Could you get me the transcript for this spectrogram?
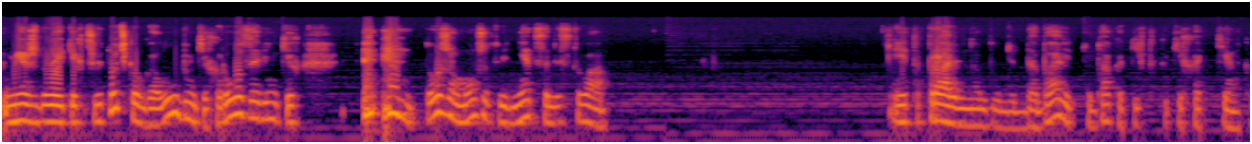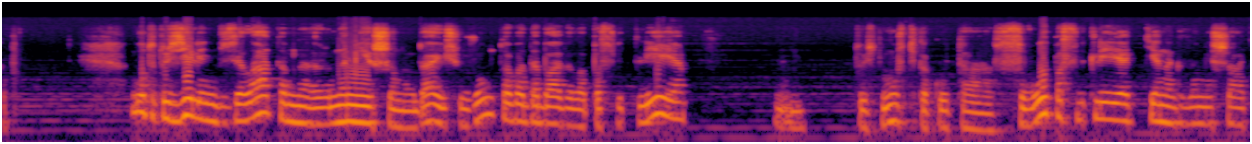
между этих цветочков голубеньких розовеньких тоже может виднеться листва и это правильно будет добавить туда каких-то таких оттенков вот эту зелень взяла, там намешанную, да, еще желтого добавила, посветлее. То есть можете какой-то свой посветлее оттенок замешать.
